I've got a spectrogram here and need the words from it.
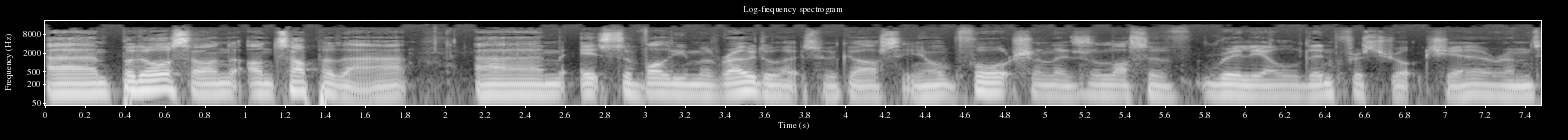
Um, but also on on top of that, um, it's the volume of roadworks we've got. You know, unfortunately, there's a lot of really old infrastructure, and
